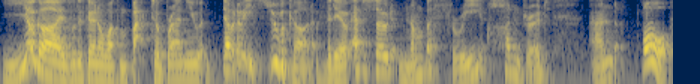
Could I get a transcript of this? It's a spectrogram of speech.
Yo guys, what is going on? Welcome back to a brand new WWE Supercard video, episode number 304.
